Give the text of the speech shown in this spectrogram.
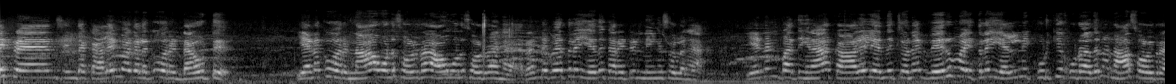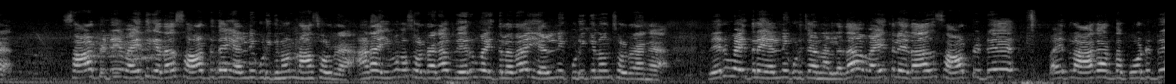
ஹாய் ஃப்ரெண்ட்ஸ் இந்த கலைமகளுக்கு ஒரு டவுட்டு எனக்கு ஒரு நான் ஒன்று சொல்கிறேன் அவங்க ஒன்று சொல்கிறாங்க ரெண்டு பேர்த்தில் எது கரெக்டுன்னு நீங்கள் சொல்லுங்கள் என்னன்னு பார்த்தீங்கன்னா காலையில் எழுந்திரிச்சோடனே வெறும் வயிற்றுல இளநீ குடிக்கக்கூடாதுன்னு நான் சொல்கிறேன் சாப்பிட்டுட்டு வயிற்றுக்கு ஏதாவது சாப்பிட்டு தான் இளநீ குடிக்கணும்னு நான் சொல்கிறேன் ஆனால் இவங்க சொல்கிறாங்க வெறும் வயிற்றுல தான் இளநி குடிக்கணும்னு சொல்கிறாங்க வெறும் வயிற்றுல இளநீ குடித்தா நல்லதா? வயிற்றுல ஏதாவது சாப்பிட்டுட்டு வயிற்றுல ஆகாரத்தை போட்டுட்டு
